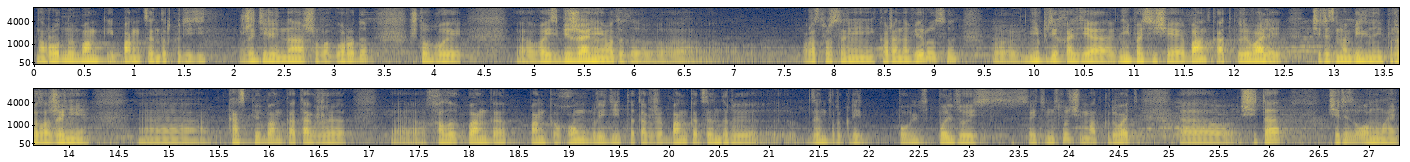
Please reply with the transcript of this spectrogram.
Народный банк и Банк Центр Кредит. Жителей нашего города, чтобы во избежание вот этого распространения коронавируса, не приходя, не посещая банк, открывали через мобильные приложения Каспий банка, а также Халык банка, банка Home Кредит, а также банка Центр, Центр Кредит, пользуясь этим случаем, открывать счета через онлайн.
